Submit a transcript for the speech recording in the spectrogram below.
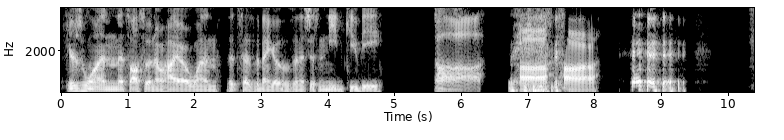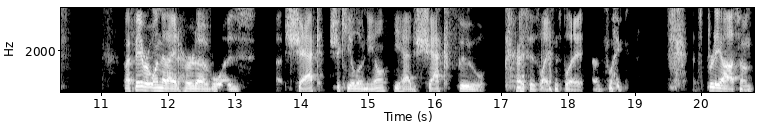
Here's one that's also an Ohio one that says the Bengals, and it's just need QB. Ah, Ah, ah. my favorite one that I had heard of was uh, Shaq Shaquille O'Neal. He had Shaq Fu as his license plate. That's like that's pretty awesome.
